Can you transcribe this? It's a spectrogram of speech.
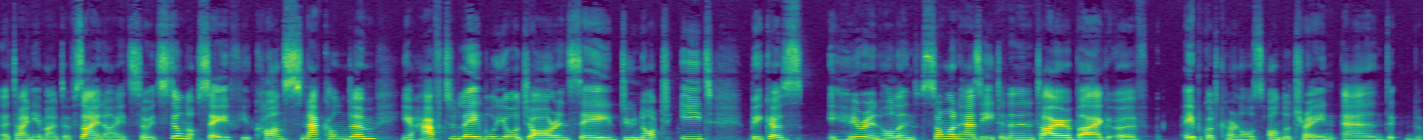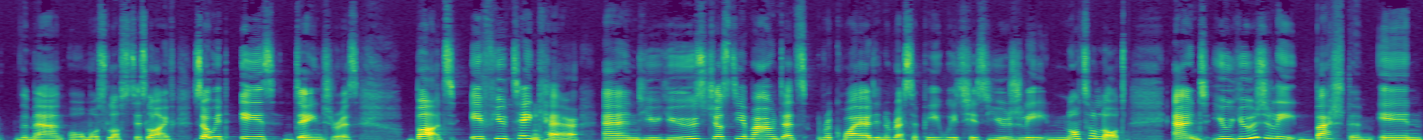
a tiny amount of cyanide, so it's still not safe. You can't snack on them. You have to label your jar and say, do not eat, because here in Holland, someone has eaten an entire bag of apricot kernels on the train, and the, the, the man almost lost his life. So it is dangerous. But if you take care and you use just the amount that's required in a recipe, which is usually not a lot, and you usually bash them in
